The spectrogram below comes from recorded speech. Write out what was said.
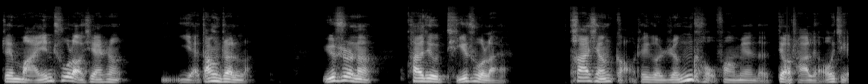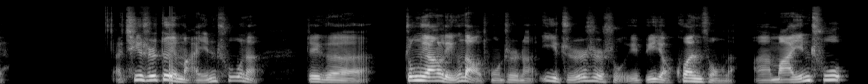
这马寅初老先生也当真了，于是呢，他就提出来，他想搞这个人口方面的调查了解。啊，其实对马寅初呢，这个中央领导同志呢，一直是属于比较宽松的啊。马寅初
